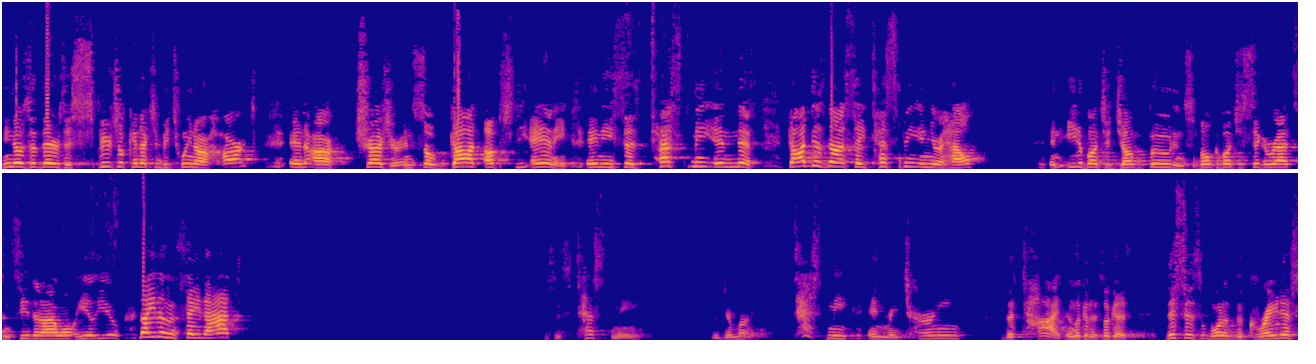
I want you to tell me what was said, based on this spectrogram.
He knows that there's a spiritual connection between our heart and our treasure. And so God ups the ante and He says, Test me in this. God does not say, Test me in your health and eat a bunch of junk food and smoke a bunch of cigarettes and see that I won't heal you. No, He doesn't say that. He says, Test me with your money. Test me in returning the tithe. And look at this, look at this. This is one of the greatest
